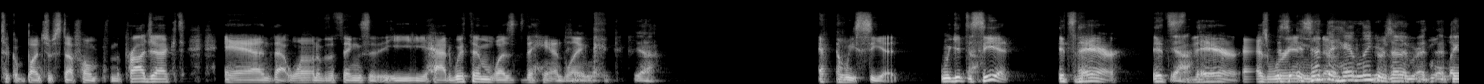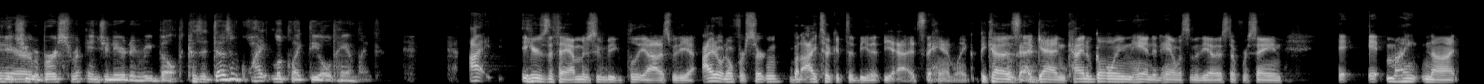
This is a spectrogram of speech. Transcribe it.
took a bunch of stuff home from the project and that one of the things that he had with him was the hand link Yeah. and we see it. We get to Yeah. see it. It's there. It's Yeah. there as we're Is, in. is you that the know, hand link or is that a, a thing that she reverse engineered and rebuilt? Because it doesn't quite look like the old hand link. I here's the thing. I'm just going to be completely honest with you. I don't know for certain, but I took it to be that yeah, it's the hand link because Okay. again, kind of going hand in hand with some of the other stuff we're saying. It, it might not.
